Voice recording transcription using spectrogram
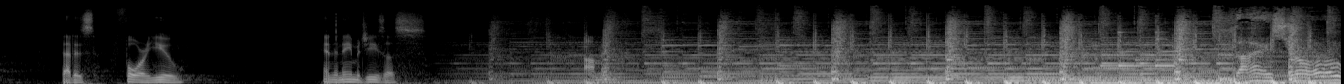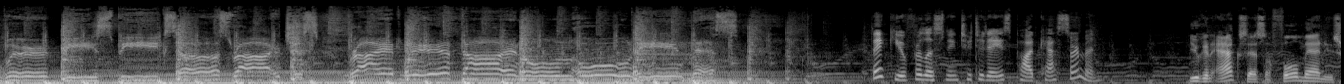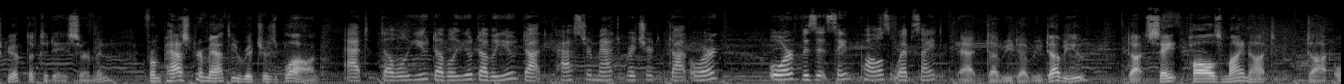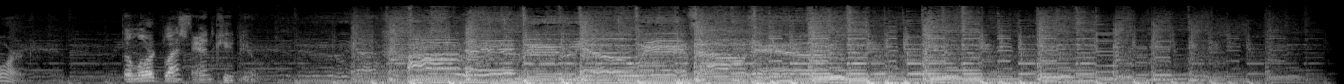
that is for you. In the name of Jesus, Amen. Thy strong word bespeaks us righteous, right with thine own holiness. Thank you for listening to today's podcast sermon. You can access a full manuscript of today's sermon from Pastor Matthew Richard's blog at www.pastormattrichard.org or visit St. Paul's website at www.stpaulsminot.org. The Lord bless and keep you.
